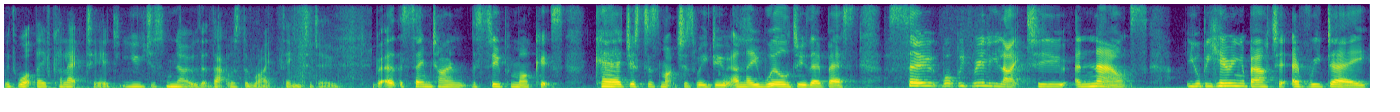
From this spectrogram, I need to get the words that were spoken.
with what they've collected, you just know that that was the right thing to do. but at the same time the supermarkets care just as much as we do and they will do their best so what we'd really like to announce you'll be hearing about it every day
